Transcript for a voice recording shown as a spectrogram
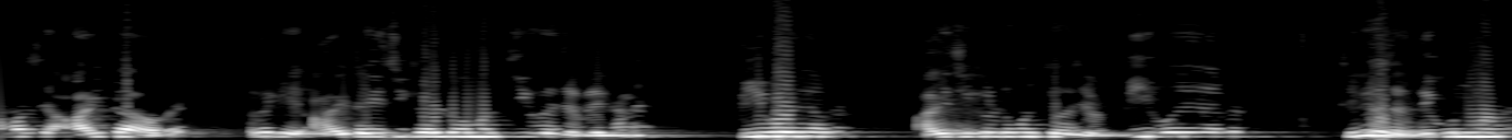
আমার যে আইটা হবে, তাহলে কি আইটা ইজিক্যাল টু আমার কি হয়ে যাবে এখানে? পি হয়ে যাবে। আই ইজিক্যাল টু আমার কি হয়ে যাবে? পি হয়ে যাবে। ঠিক আছে? দ্বিগুণ মানে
